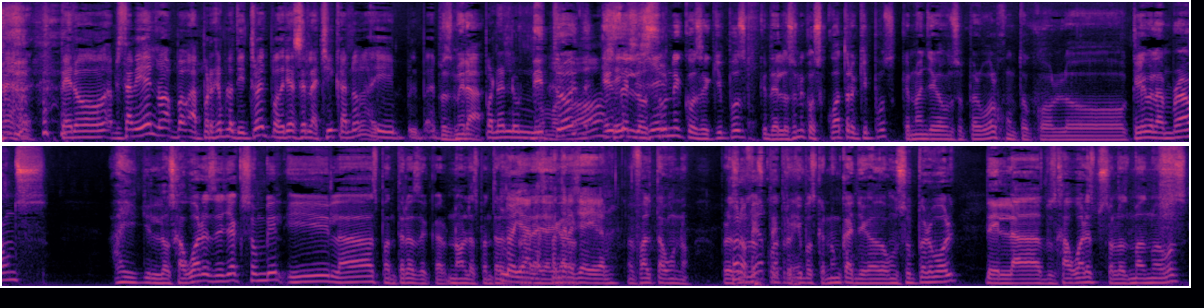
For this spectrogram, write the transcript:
Pero está bien, ¿no? Por ejemplo, Detroit podría ser la chica, ¿no? Y pues mira, ponerle un Detroit es de los únicos equipos, de los únicos cuatro equipos que no han llegado a un Super Bowl junto con los Cleveland Browns. Ay, los Jaguares de Jacksonville y las Panteras de Car No, las Panteras no, de ya, las Panteras ya llegaron. Me falta uno. Pero son los cuatro equipos que nunca han llegado a un Super Bowl. De las los Jaguares pues, son los más nuevos,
